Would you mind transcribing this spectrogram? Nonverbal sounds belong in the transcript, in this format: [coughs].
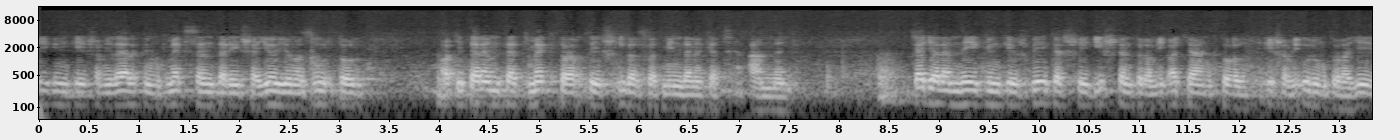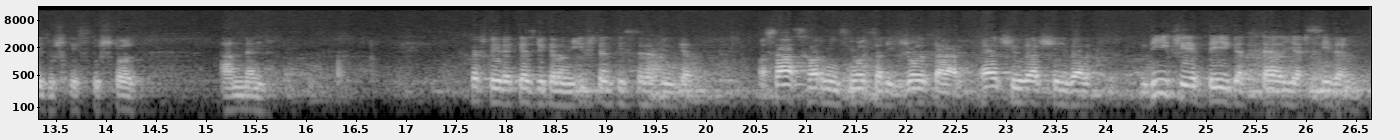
Égünk és a mi lelkünk megszentelése jöjjön az Úrtól, aki teremtett, megtart és igazgat mindeneket. Amen. Kegyelem nékünk és békesség Istentől, a mi atyánktól, és a mi Urunktól, a Jézus Krisztustól. Amen. Testvérek, kezdjük el a mi Isten tiszteletünket. A 138. Zsoltár első versével Dicsér téged teljes szívem,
